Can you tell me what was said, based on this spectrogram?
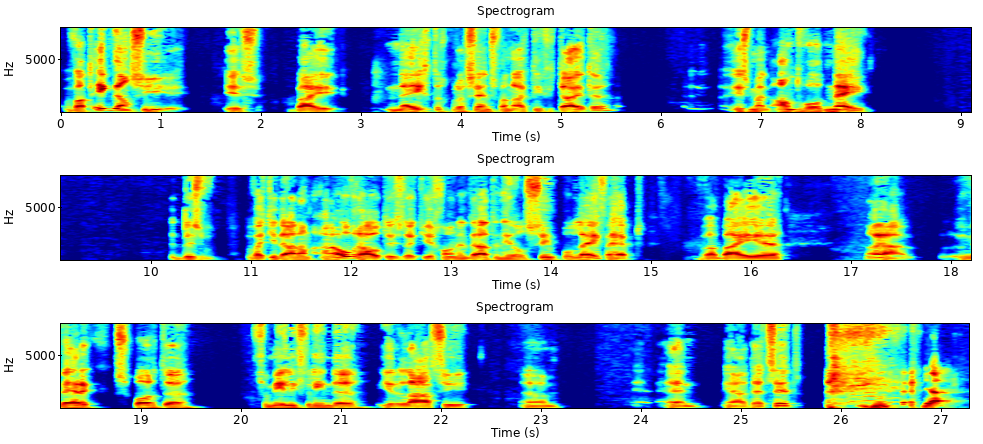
wat ik dan zie is bij 90% van de activiteiten is mijn antwoord nee. Dus wat je daar dan aan overhoudt is dat je gewoon inderdaad een heel simpel leven hebt. Waarbij je, nou ja, werk, sporten, familie, vrienden, je relatie. ehm, en ja, that's it. Mhm. Ja,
